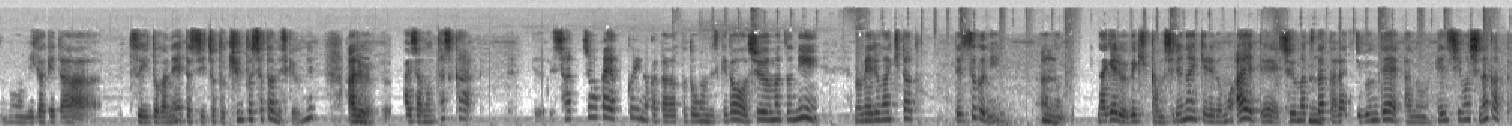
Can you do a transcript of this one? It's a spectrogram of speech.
その見かけたツイートがね、私ちょっとキュンとしちゃったんですけどね。ある会社の、確か、社長か役員の方だったと思うんですけど、週末にまあメールが来たと。で、すぐに、あの、う投げるべきかもしれないけれども、あえて週末だから自分で、あの返信をしなかった。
